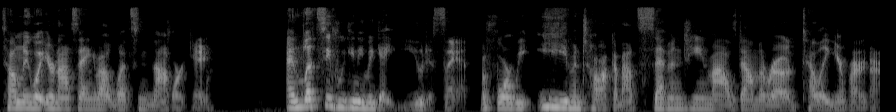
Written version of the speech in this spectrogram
tell me what you're not saying about what's not working and let's see if we can even get you to say it before we even talk about 17 miles down the road telling your partner.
